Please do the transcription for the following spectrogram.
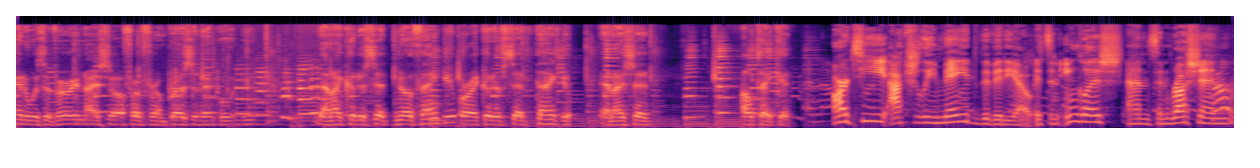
It was a very nice offer from President Putin. And I could have said no, thank you, or I could have said thank you. And I said, I'll take it. RT actually made the video. It's in English and it's in Russian.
